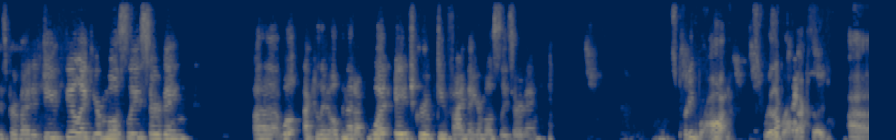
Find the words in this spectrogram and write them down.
is provided. Do you feel like you're mostly serving? Uh, well, actually, me open that up. What age group do you find that you're mostly serving? It's pretty broad. It's really broad, actually. Uh,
